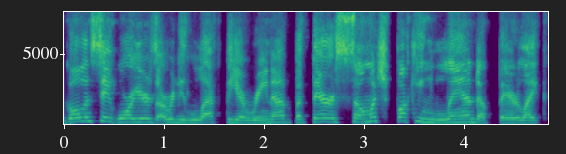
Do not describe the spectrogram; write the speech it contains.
Golden State Warriors already left the arena, but there is so much fucking land up there. Like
